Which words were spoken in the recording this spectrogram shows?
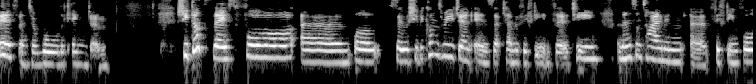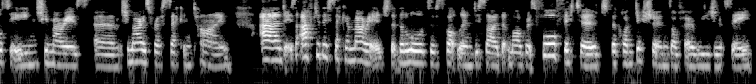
V and to rule the kingdom. She does this for, um, well, so she becomes regent in September 1513, and then sometime in uh, 1514 she marries. Um, she marries for a second time, and it's after this second marriage that the Lords of Scotland decide that Margaret's forfeited the conditions of her regency,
